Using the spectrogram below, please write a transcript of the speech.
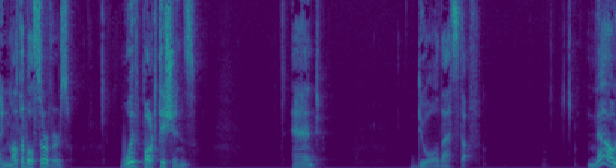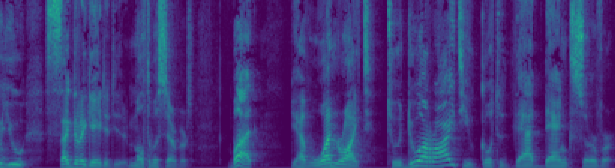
in multiple servers with partitions and do all that stuff. Now you segregated multiple servers, but you have one write. To do a write, you go to that dang server.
